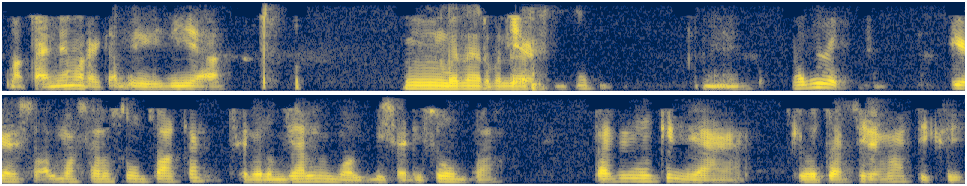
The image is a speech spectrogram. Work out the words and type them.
makanya mereka pilih dia Hmm, benar benar. Iya. Hmm. Tapi ya soal masalah sumpah kan sebelum jalan mau bisa disumpah. tapi mungkin ya kebutuhan sinematik sih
